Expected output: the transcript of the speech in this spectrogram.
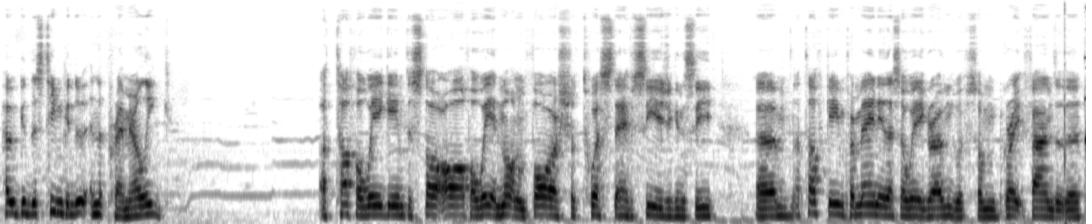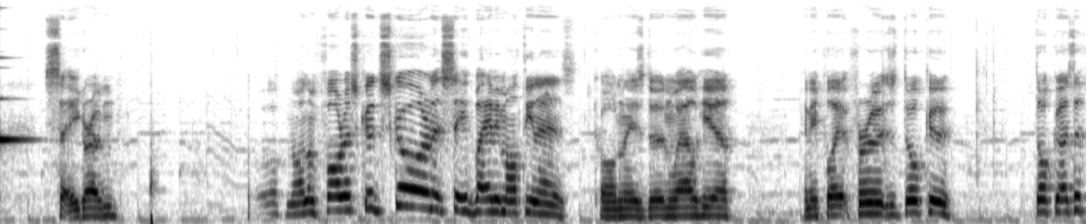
how good this team can do in the Premier League. A tough away game to start off, away at Nottingham Forest for Twist FC as you can see. Um, a tough game for many this away ground with some great fans at the City ground. Oh, Nottingham Forest could score and it's saved by Emi Martinez. Cornet's doing well here. Can he play it through? It's Doku. Doku has the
